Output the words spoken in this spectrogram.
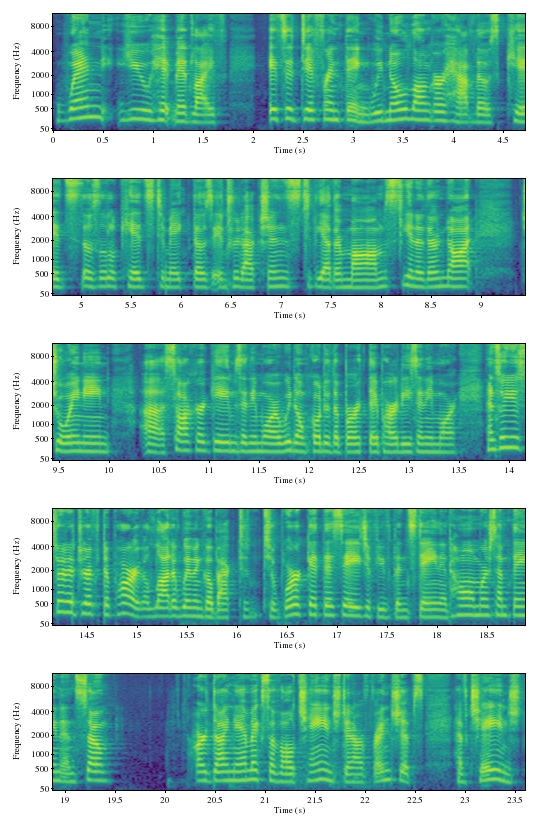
when you hit midlife, it's a different thing. We no longer have those kids, those little kids to make those introductions to the other moms. You know, they're not joining uh, soccer games anymore. We don't go to the birthday parties anymore. And so you sort of drift apart. A lot of women go back to, to work at this age if you've been staying at home or something. And so our dynamics have all changed and our friendships have changed.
